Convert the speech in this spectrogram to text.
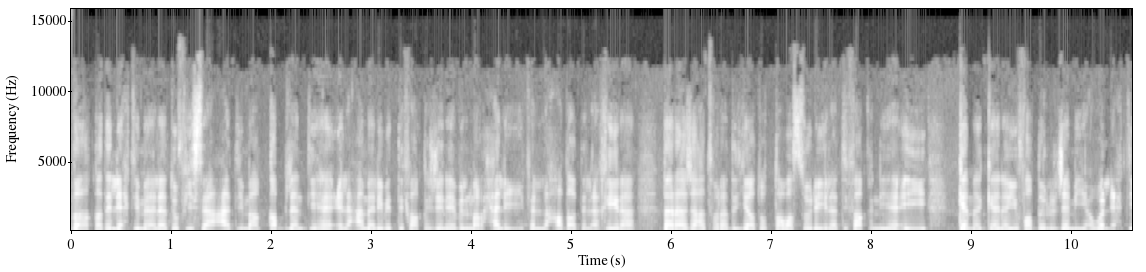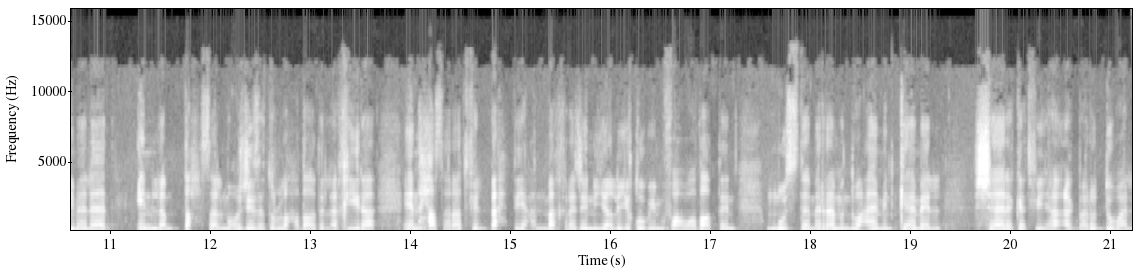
ضاقت الاحتمالات في ساعات ما قبل انتهاء العمل باتفاق جنيف المرحلي. في اللحظات الأخيرة تراجعت فرضيات التوصل إلى اتفاق نهائي كما كان يفضل الجميع والاحتمالات إن لم تحصل معجزة اللحظات الأخيرة انحصرت في البحث عن مخرج يليق بمفاوضات مستمرة منذ عام كامل شاركت فيها أكبر الدول.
